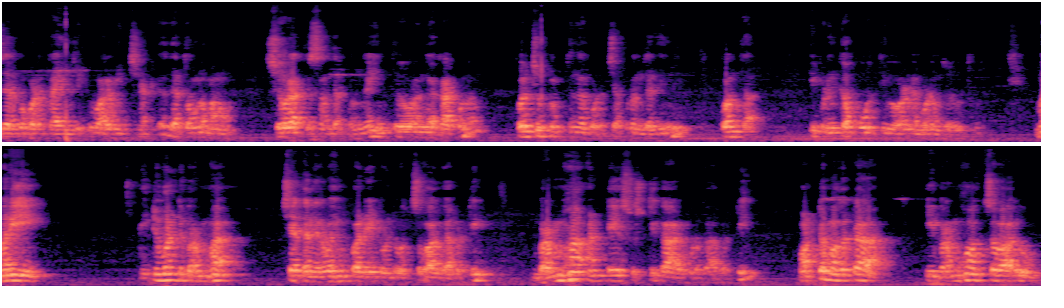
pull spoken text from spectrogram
జరపబడతాయని చెప్పి వరం ఇచ్చినట్టుగా గతంలో మనం శివరాత్రి సందర్భంగా ఇంత వివరంగా కాకుండా కొంచెం క్లుప్తంగా కూడా చెప్పడం జరిగింది. కొంత ఇప్పుడు ఇంకా పూర్తి వివరణ ఇవ్వడం జరుగుతుంది. మరి ఇటువంటి బ్రహ్మ చేత నిర్వహింపడేటువంటి ఉత్సవాలు కాబట్టి బ్రహ్మ అంటే సృష్టికారకుడు కాబట్టి మొట్టమొదట ఈ బ్రహ్మోత్సవాలు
